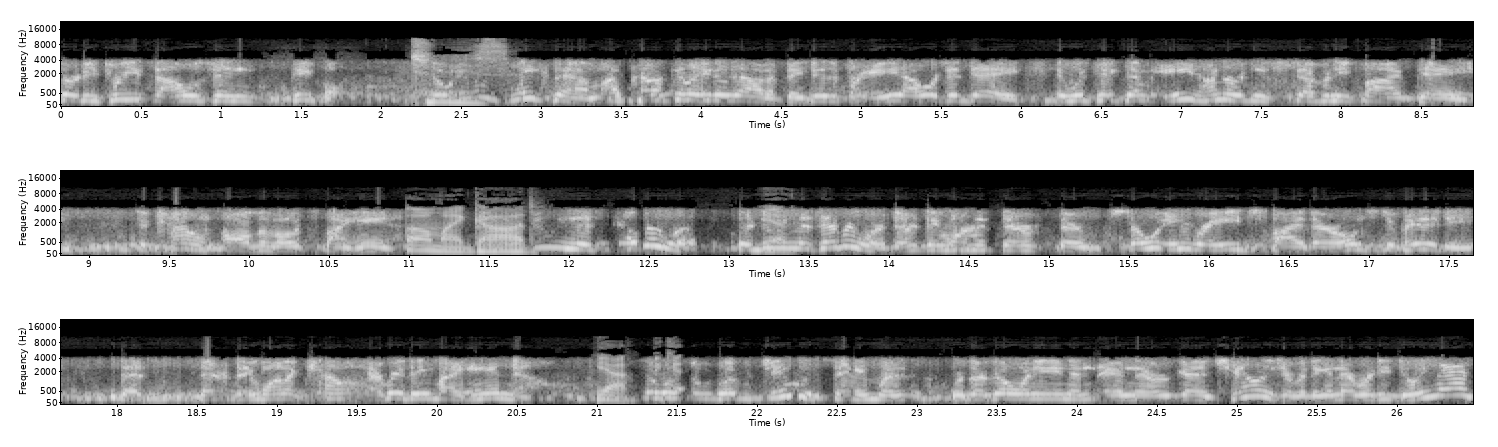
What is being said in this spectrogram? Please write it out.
33,000 people. So it would take them, I've calculated it out, if they did it for eight hours a day, it would take them 875 days to count all the votes by hand. Oh my God. They're doing this everywhere. They're doing Yeah. this everywhere. They're, they want it, they're they're so enraged by their own stupidity that they want to count everything by hand now. Yeah. So, so what Jim was saying was, where they're going in and, and they're going to challenge everything, and they're already doing that.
